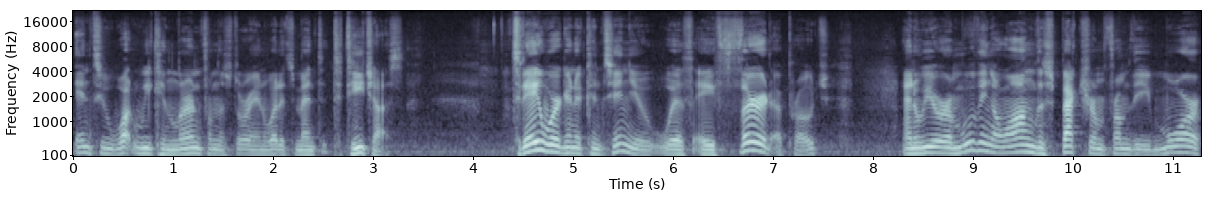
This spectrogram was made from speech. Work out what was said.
into what we can learn from the story and what it's meant to teach us. Today, we're going to continue with a third approach, and we are moving along the spectrum from the more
